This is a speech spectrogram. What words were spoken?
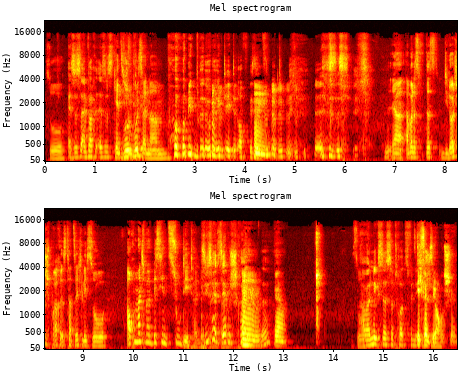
so, Es ist einfach, es ist, kennt sie wo, schon wo, für die, seinen Namen. wo die Priorität drauf gesetzt Hm. wird. Es ist, Ja, aber das, das, die deutsche Sprache ist tatsächlich so, auch manchmal ein bisschen zu detailliert. sie ist halt sehr beschreibend, Mhm. ne? ja. So. Aber nichtsdestotrotz finde ich Ich finde sie auch schön.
